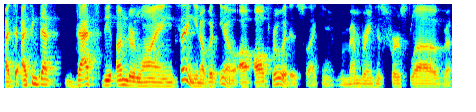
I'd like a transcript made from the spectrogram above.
I, th- I think that that's the underlying thing, you know. But you know, all, all through it is like you know, remembering his first love, uh,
